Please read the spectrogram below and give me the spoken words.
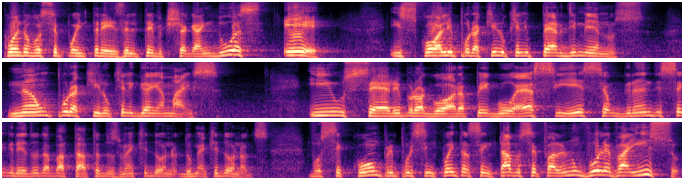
Quando você põe três, ele teve que chegar em duas e escolhe por aquilo que ele perde menos, não por aquilo que ele ganha mais. E o cérebro agora pegou essa, e esse é o grande segredo da batata dos McDonald's, do McDonald's. Você compra por 50 centavos você fala: eu não vou levar isso.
